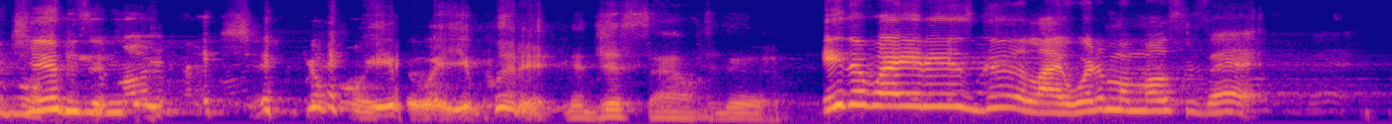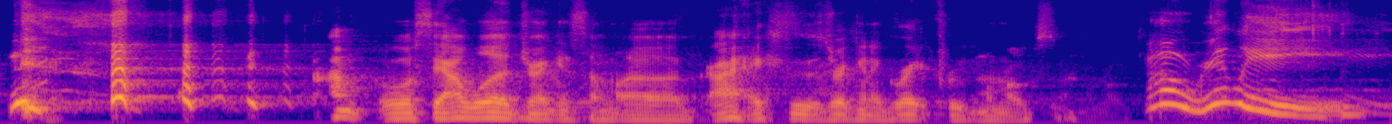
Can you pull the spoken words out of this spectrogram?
Gyms and motivation. Come on, either way you put it, it just sounds good. Either way, it is good. Like, where the mimosas at? I'm well. See, I was drinking some. Uh, I actually was drinking a grapefruit mimosa. Oh, really?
